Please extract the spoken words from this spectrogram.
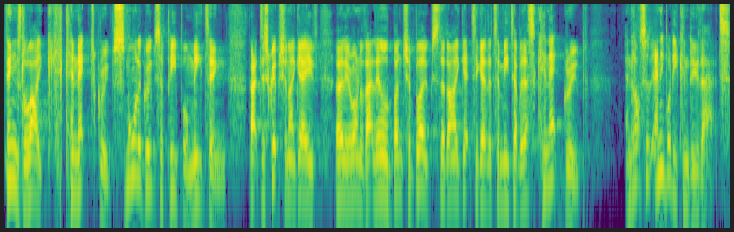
Things like connect groups, smaller groups of people meeting. That description I gave earlier on of that little bunch of blokes that I get together to meet up with, that's a connect group. And lots of anybody can do that.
